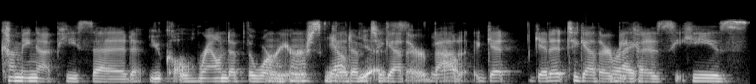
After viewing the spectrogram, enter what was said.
coming up, he said, You call. round up the warriors, Yep. get them Yes. together, bat, get get it together Right. because he's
